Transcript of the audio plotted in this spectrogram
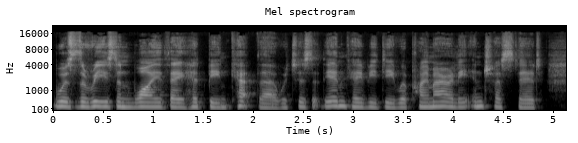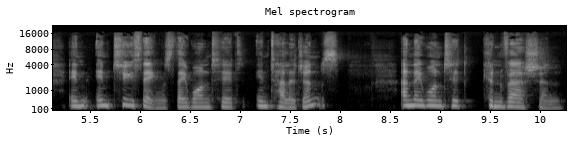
was the reason why they had been kept there, which is that the NKVD were primarily interested in in two things. They wanted intelligence, and they wanted conversion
